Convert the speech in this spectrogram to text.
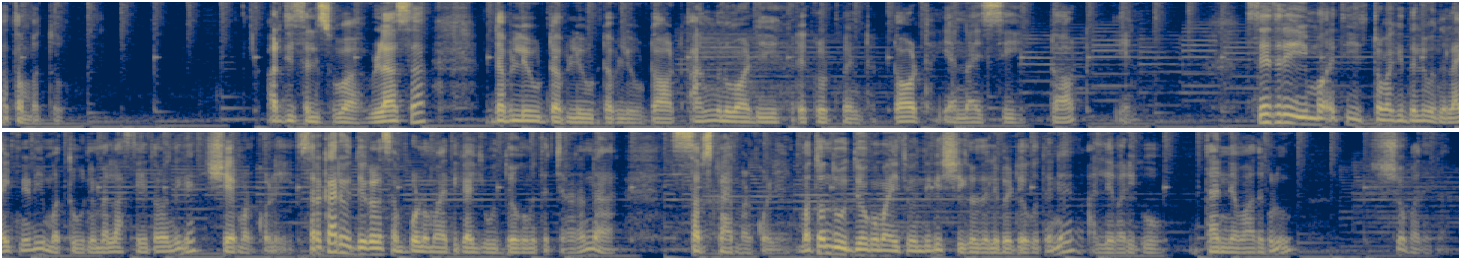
ಹತ್ತೊಂಬತ್ತು. ಅರ್ಜಿ ಸಲ್ಲಿಸುವ ವಿಳಾಸ W W W dot anganwadi recruitment dot N I C dot in ಸ್ನೇಹಿತರೆ, ಈ ಮಾಹಿತಿ ಇಷ್ಟವಾಗಿದ್ದಲ್ಲಿ ಒಂದು ಲೈಕ್ ನೀಡಿ ಮತ್ತು ನಿಮ್ಮೆಲ್ಲ ಸ್ನೇಹಿತರೊಂದಿಗೆ ಶೇರ್ ಮಾಡಿಕೊಳ್ಳಿ. ಸರ್ಕಾರಿ ಉದ್ಯೋಗಗಳ ಸಂಪೂರ್ಣ ಮಾಹಿತಿಗಾಗಿ ಉದ್ಯೋಗ ಮಿತ್ರ ಚಾನಲನ್ನು ಸಬ್ಸ್ಕ್ರೈಬ್ ಮಾಡಿಕೊಳ್ಳಿ. ಮತ್ತೊಂದು ಉದ್ಯೋಗ ಮಾಹಿತಿಯೊಂದಿಗೆ ಶೀಘ್ರದಲ್ಲಿ ಭೇಟಿ ಹೋಗುತ್ತೇನೆ ಅಲ್ಲಿವರೆಗೂ ಧನ್ಯವಾದಗಳು. ಶುಭ ದಿನ.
